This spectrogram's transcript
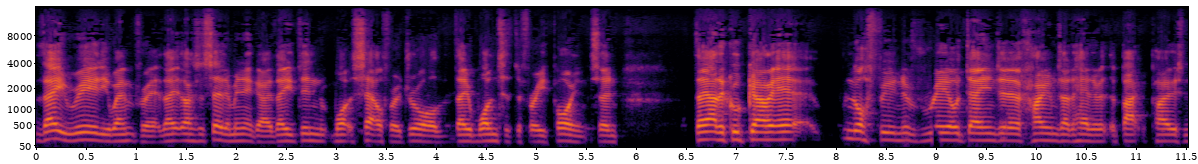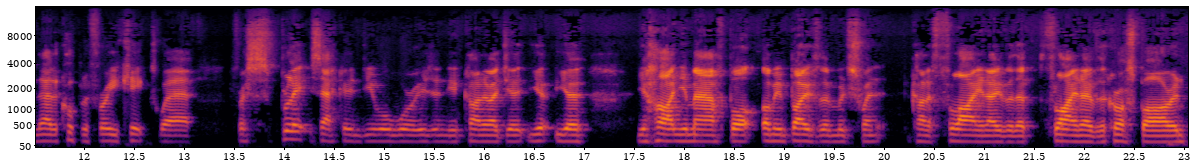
they really went for it. They, as I said a minute ago, they didn't want to settle for a draw. They wanted the three points, and they had a good go at it nothing of real danger. Holmes had a header at the back post, and they had a couple of free kicks where, for a split second, you were worried and you kind of had your your your, your heart in your mouth. But I mean, both of them just went kind of flying over the flying over the crossbar, and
